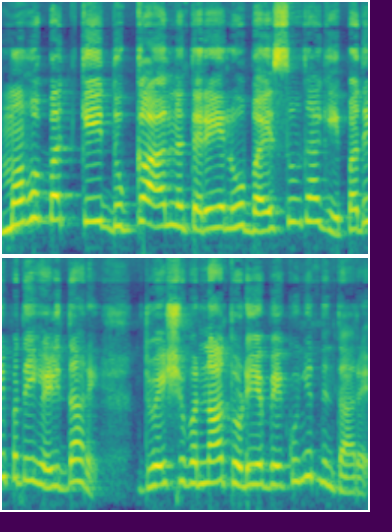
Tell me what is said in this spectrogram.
ಮೊಹಬ್ಬತ್ ಕಿ ದುಃಖ ಅನ್ನು ತೆರೆಯಲು ಬಯಸುವುದಾಗಿ ಪದೇ ಪದೇ ಹೇಳಿದ್ದಾರೆ. ದ್ವೇಷವನ್ನ ತೊಡೆಯಬೇಕು ಎಂದಿದ್ದಾರೆ.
